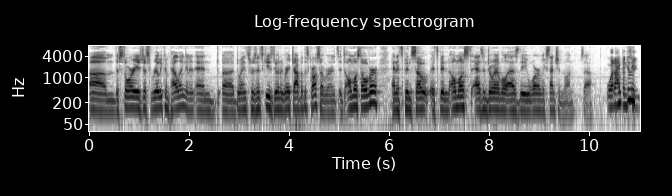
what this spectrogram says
Um, the story is just really compelling, and and uh, Duane Swierczynski is doing a great job with this crossover. It's it's almost over, and it's been so it's been almost as enjoyable as the War of Extension one. So What happened really-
